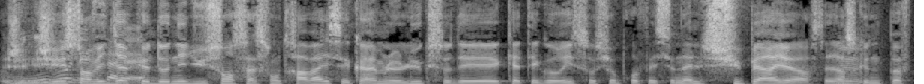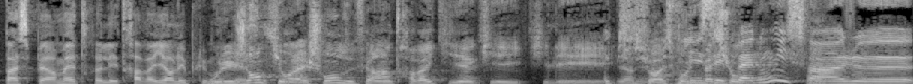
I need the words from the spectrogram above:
J'ai juste envie de dire que donner du sens à son travail, c'est quand même le luxe des catégories socioprofessionnelles supérieures, c'est-à-dire mm. ce que ne peuvent pas se permettre les travailleurs les plus Ou les gens qui ont la chance de faire un travail qui, qui, qui les, bien qui, sûr, qui les épanouissent. Enfin, je,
